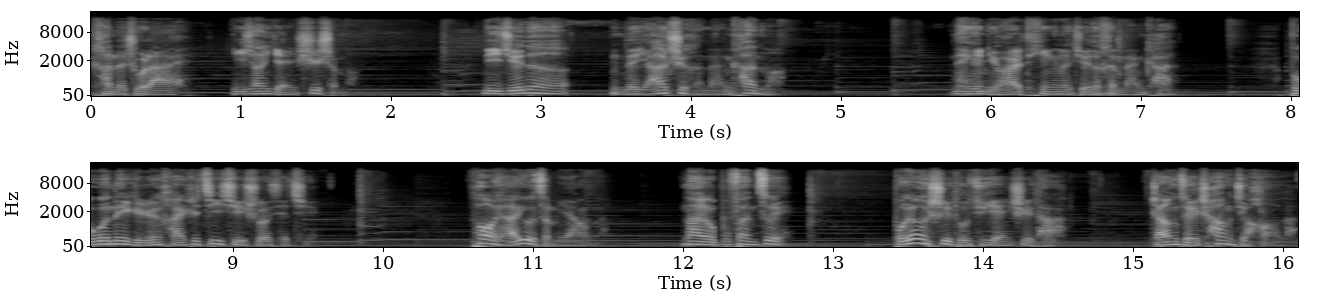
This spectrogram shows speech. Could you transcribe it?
看得出来你想掩饰什么？你觉得你的牙齿很难看吗？”那个女孩听了觉得很难看，不过那个人还是继续说下去：“龅牙又怎么样了？那又不犯罪，不要试图去掩饰它，张嘴唱就好了。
